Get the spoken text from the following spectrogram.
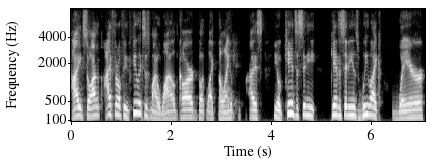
I so I I throw Felix is my wild card, but like the like guys, you know, Kansas City, Kansas Cityans, we like wear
